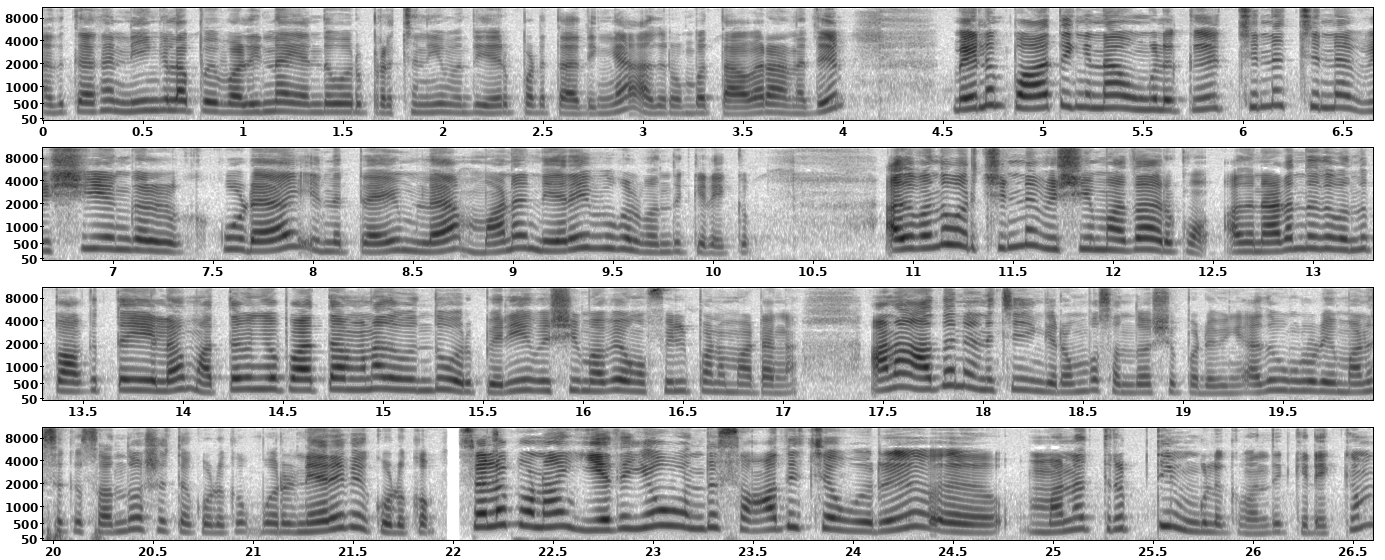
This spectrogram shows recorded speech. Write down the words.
அதுக்காக நீங்களாக போய் வழினா எந்த ஒரு பிரச்சனையும் வந்து ஏற்படுத்தாதீங்க. அது ரொம்ப தவறானது. மேலும் பார்த்தீங்கன்னா உங்களுக்கு சின்ன சின்ன விஷயங்கள் கூட இந்த டைமில் மன நிறைவுகள் வந்து கிடைக்கும். அது வந்து ஒரு சின்ன விஷயமாக தான் இருக்கும். அது நடந்தது வந்து பார்த்தையெல்லாம் மற்றவங்க பார்த்தாங்கன்னா அது வந்து ஒரு பெரிய விஷயமாவே அவங்க ஃபீல் பண்ண மாட்டாங்க. ஆனால் அதை நினச்சி நீங்கள் ரொம்ப சந்தோஷப்படுவீங்க. அது உங்களுடைய மனசுக்கு சந்தோஷத்தை கொடுக்கும். ஒரு நிறைவை கொடுக்கும். சொல்லப்போனால் எதையோ வந்து சாதித்த ஒரு மன திருப்தி உங்களுக்கு வந்து கிடைக்கும்.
